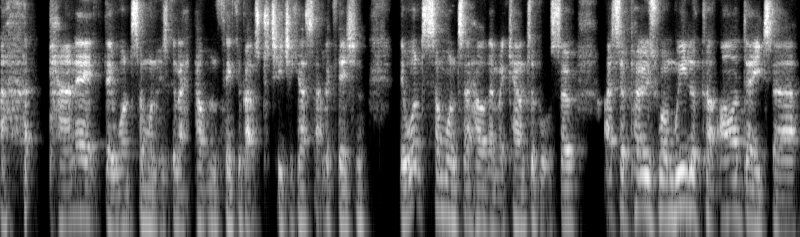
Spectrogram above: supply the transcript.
panic. They want someone who's going to help them think about strategic asset allocation. They want someone to hold them accountable. So I suppose when we look at our data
